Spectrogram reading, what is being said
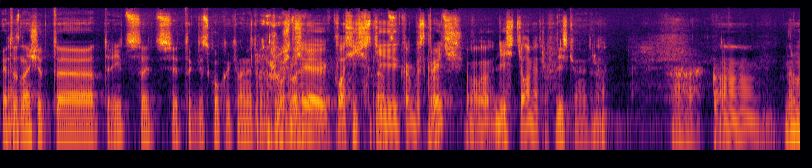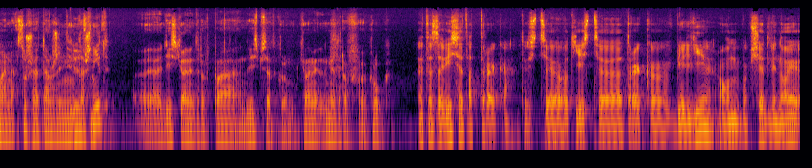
Это да. значит 30, это где сколько километров? Вообще классический 15, как бы скретч 10 километров. 10 километров. Да. Ага. А, Нормально. Слушай, а там же не Интересно. тошнит 10 э, километров по 250 километров круг? Это зависит от трека. То есть э, вот есть э, трек в Бельгии, он вообще длиной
